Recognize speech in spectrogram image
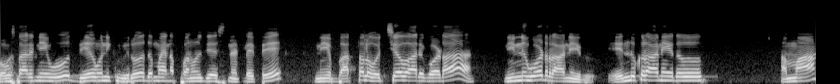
ఒకసారి నీవు దేవునికి విరోధమైన పనులు చేసినట్లయితే నీ భర్తలు వచ్చేవారు కూడా నిన్ను కూడా రానీరు. ఎందుకు రానీరు? అమ్మా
